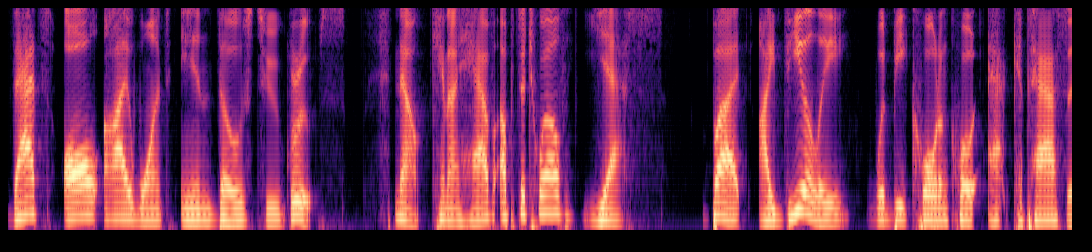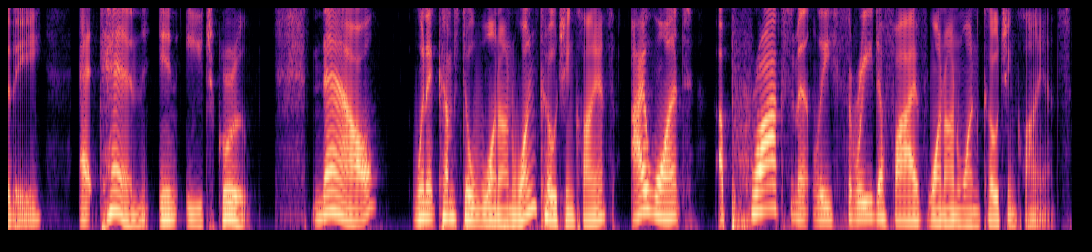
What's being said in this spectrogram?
That's all I want in those two groups. Now, can I have up to 12? Yes. But ideally would be quote unquote at capacity at 10 in each group. Now, when it comes to one on one coaching clients, I want approximately three to five one on one coaching clients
